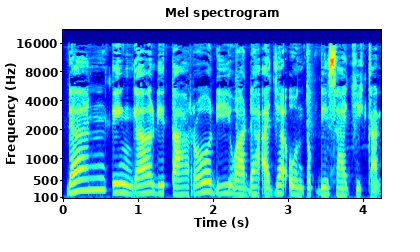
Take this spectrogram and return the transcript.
Dan tinggal ditaruh di wadah aja untuk disajikan.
